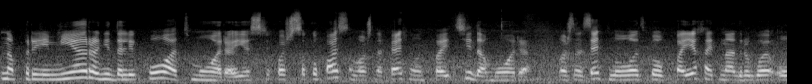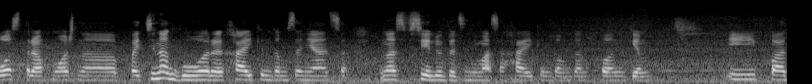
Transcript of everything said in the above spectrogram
например, недалеко от моря. Если хочется купаться, можно 5 минут пойти до моря. Можно взять лодку, поехать на другой остров, можно пойти на горы, хайкингом заняться. У нас все любят заниматься хайкингом в Гонконге. И по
